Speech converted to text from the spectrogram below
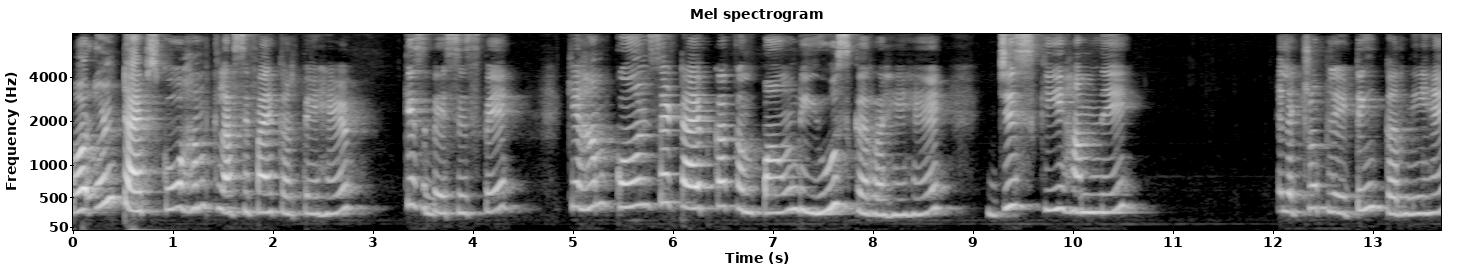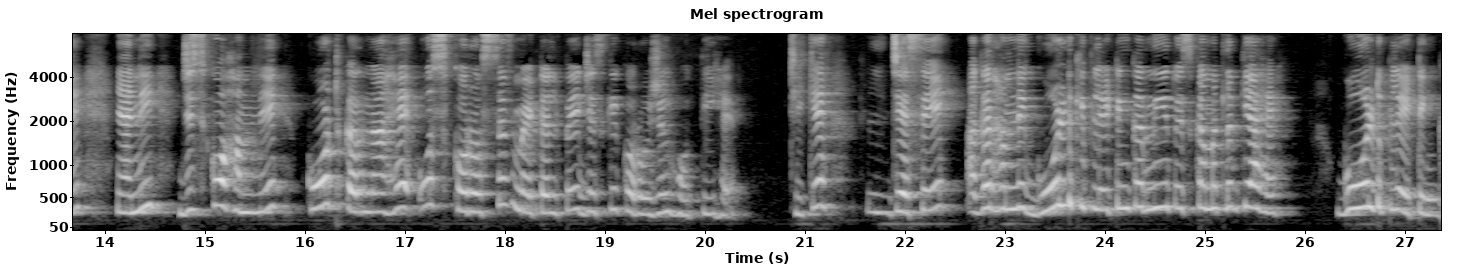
और उन टाइप्स को हम क्लासीफाई करते हैं किस बेसिस पे कि हम कौन से टाइप का कंपाउंड यूज़ कर रहे हैं जिसकी हमने इलेक्ट्रोप्लेटिंग करनी है, यानी जिसको हमने कोट करना है उस कोरोसिव मेटल पे जिसकी कोरोजन होती है, ठीक है? जैसे अगर हमने गोल्ड की प्लेटिंग करनी है तो इसका मतलब क्या है? गोल्ड प्लेटिंग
